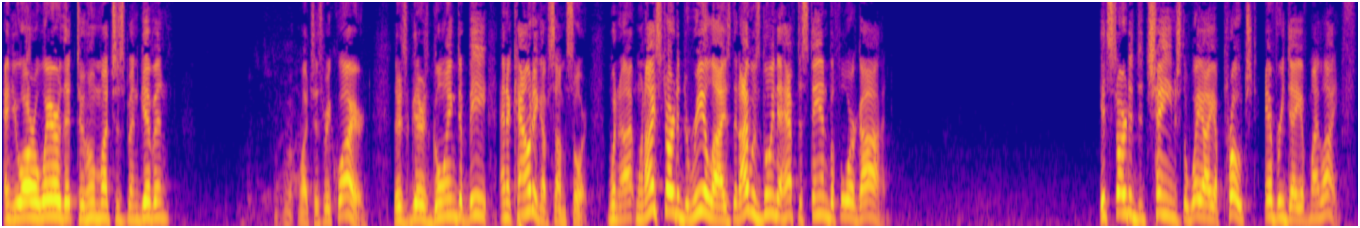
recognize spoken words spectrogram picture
And you are aware that to whom much has been given, much is required. There's, there's going to be an accounting of some sort. When I, when I started to realize that I was going to have to stand before God, it started to change the way I approached every day of my life.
